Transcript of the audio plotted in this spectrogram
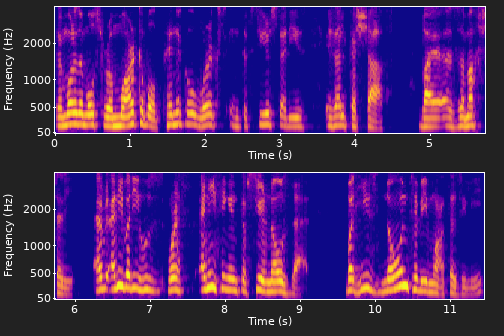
then one of the most remarkable pinnacle works in tafsir studies is Al-Kashaf by Zamakhshari. Anybody who's worth anything in tafsir knows that. But he's known to be Mu'tazili,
